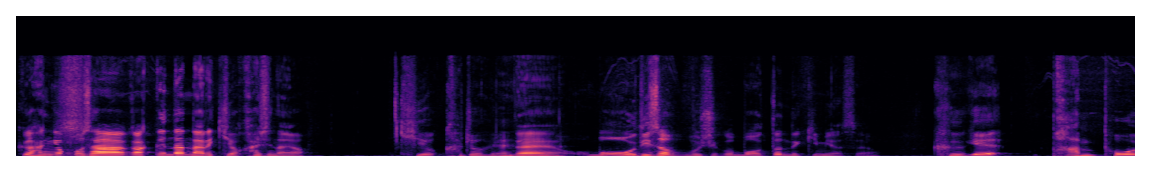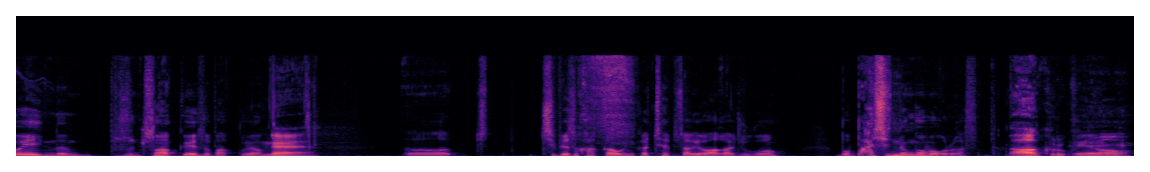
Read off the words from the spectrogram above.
그 학력고사가 끝난 날을 기억하시나요? 기억하죠? 예. 네, 뭐 어디서 보시고 뭐 어떤 느낌이었어요? 그게 반포에 있는 무슨 중학교에서 봤고요. 네, 어 지- 집에서 가까우니까 잽싸게 와가지고 뭐 맛있는 거 먹으러 갔습니다. 아 그렇군요. 예, 예.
